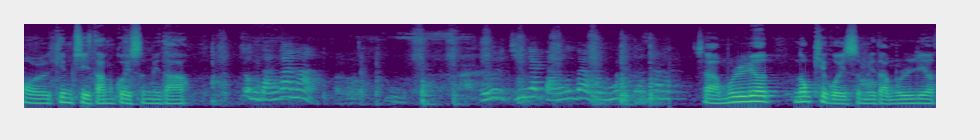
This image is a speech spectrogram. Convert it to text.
오늘 김치 담고 있습니다. 좀 담가놔 이걸 진작 담근다고 물 떠서 자, 물엿 녹이고 있습니다. 물엿.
